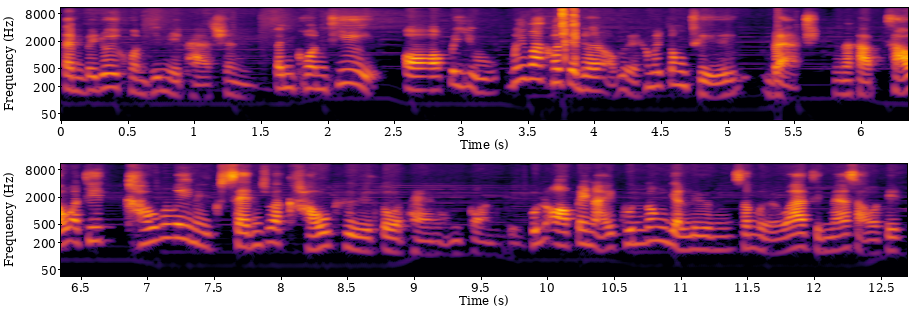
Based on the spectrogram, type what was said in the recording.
เต็มไปด้วยคนที่มี passion เป็นคนที่ออกไปอยู่ ไม่ว่าเขาจะเดินออกไปไหนเขาไม่ต้องถือ badge นะครับเสาร์อาทิตย์เขาก็ไม่มีเซนส์ว่าเขาคือตัวแทนขององค์กรคุณคุณออกไปไหนคุณต้องอย่าลืมเสมอว่าถึงแม้เสาร์อาทิตย์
